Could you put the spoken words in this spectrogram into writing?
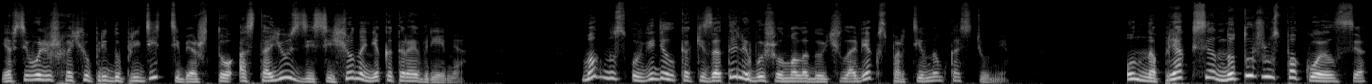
Я всего лишь хочу предупредить тебя, что остаюсь здесь еще на некоторое время». Магнус увидел, как из отеля вышел молодой человек в спортивном костюме. Он напрягся, но тут же успокоился,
